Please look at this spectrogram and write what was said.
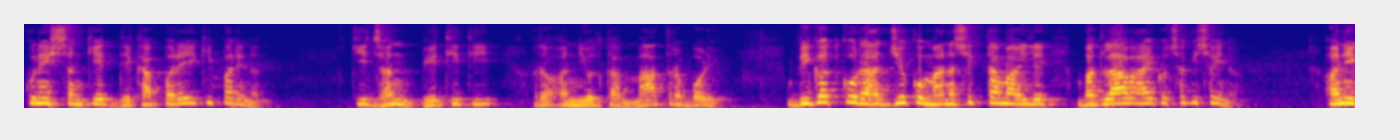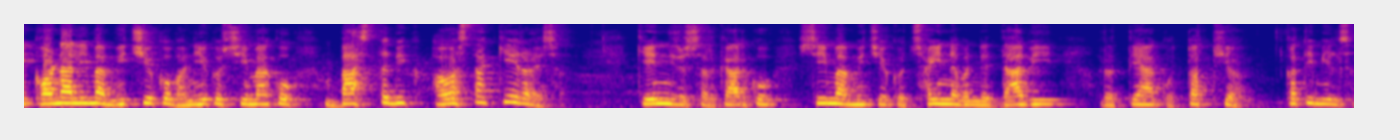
कुनै सङ्केत देखा परे कि परेनन्? कि झन् व्यथिति र अन्यलता मात्र बढ्यो? विगतको राज्यको मानसिकतामा अहिले बदलाव आएको छ कि छैन? अनि कर्णालीमा मिचिएको भनिएको सीमाको वास्तविक अवस्था के रहेछ? केन्द्र सरकारको सीमा मिचिएको छैन भन्ने दावी र त्यहाँको तथ्य कति मिल्छ?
